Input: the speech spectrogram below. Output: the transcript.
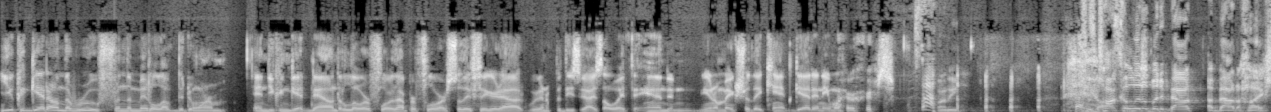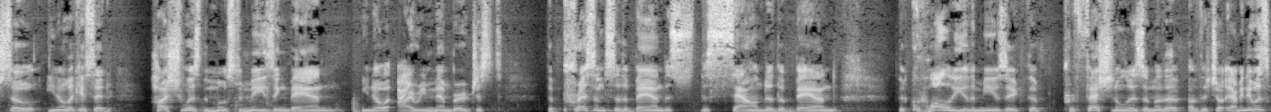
you could get on the roof from the middle of the dorm and you can get down to lower floor, the upper floor. So they figured out we're going to put these guys all the way at the end and you know make sure they can't get anywhere. That's funny. That's talk awesome. a little bit about about Hush. So you know, like I said, Hush was the most amazing band. You know, I remember just the presence of the band, the the sound of the band, the quality of the music, the professionalism of the of the show. I mean, it was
